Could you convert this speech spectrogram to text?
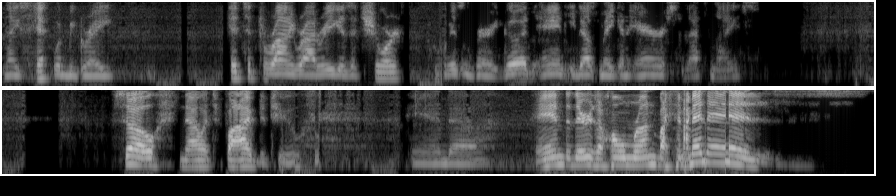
Nice hit would be great. Hits it to Ronnie Rodriguez at short, who isn't very good, and he does make an error, so that's nice. So now it's five to two, and uh, and there's a home run by Jimenez,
